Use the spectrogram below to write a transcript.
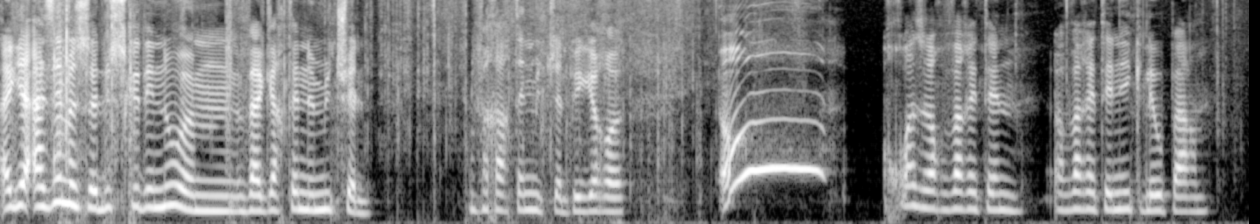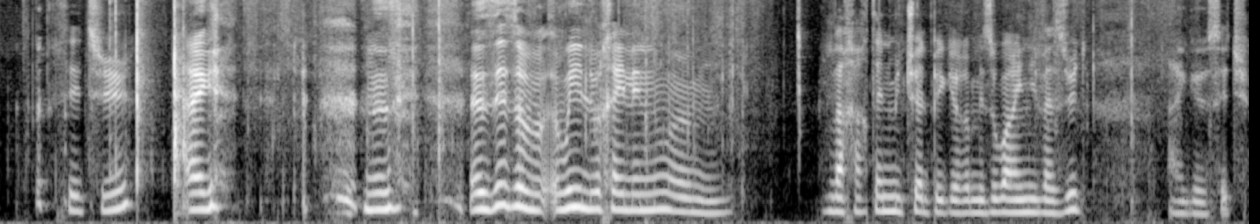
Aga, azem, eus luske de nous, um, va garten mutuel. Va garten mutuel, peger... Euh... Oh Trois heures vareten. Heure varetenik léopard. Sais-tu? Aga... Zez, zo- oui, le reile nous, um, va garten mutuel, peger, mais zo warini va zut. Aga, sais-tu?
